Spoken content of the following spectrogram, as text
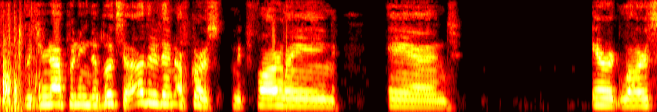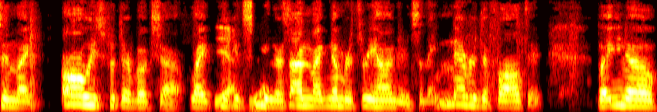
but you're not putting the books out. Other than, of course, McFarlane and Eric Larsen, like always put their books out. Like you Yeah. could see there's on like number 300, so they never defaulted. But you know,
